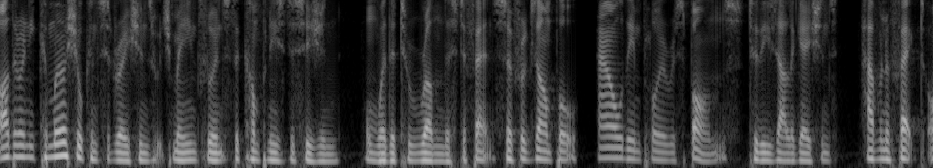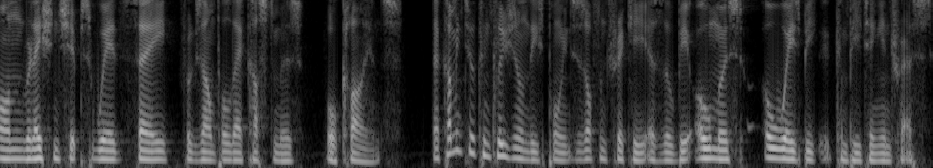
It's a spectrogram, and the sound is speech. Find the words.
are there any commercial considerations which may influence the company's decision on whether to run this defense? So, for example, how the employer responds to these allegations have an effect on relationships with, say, for example, their customers or clients. Now, coming to a conclusion on these points is often tricky as there will be almost always be competing interests.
